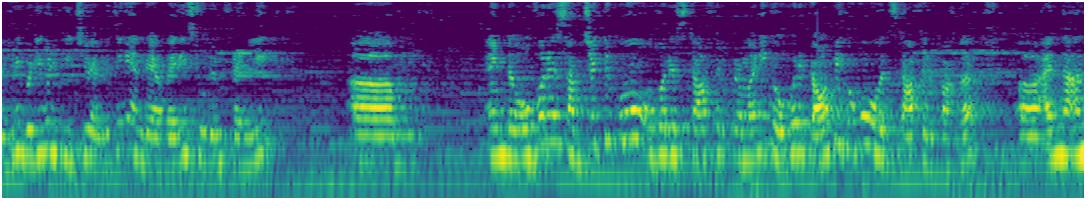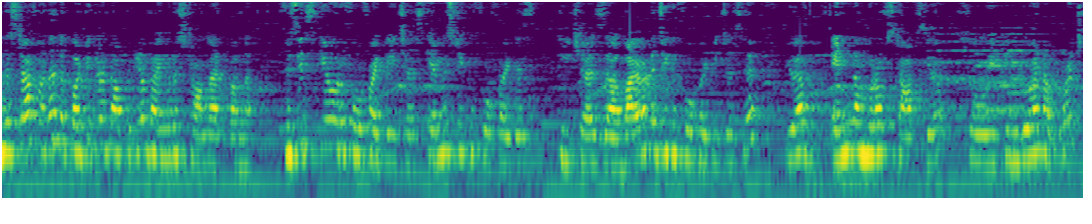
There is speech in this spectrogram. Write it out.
Everybody will teach you every thing and they are very student friendly அண்ட் ஒவ்வொரு சப்ஜெக்ட்டுக்கும் ஒவ்வொரு ஸ்டாஃப் இருக்கிற மாதிரி இங்க ஒவ்வொரு டாபிக்குக்கும் ஒவ்வொரு ஸ்டாஃப் இருப்பாங்க அண்ட் அந்த ஸ்டாஃப் வந்து அந்த பர்டிகுலர் டாபிக்ல பயங்கர ஸ்ட்ராங்கா இருப்பாங்க பிசிக்ஸ்க்கே ஒரு ஃபோர் ஃபைவ் டீச்சர்ஸ் கெமிஸ்ட்ரிக்கு ஃபோர் ஃபைவ் டீச்சர்ஸ் பயாலஜிக்கு four five teachers you have n number of staffs your so you can to an approach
